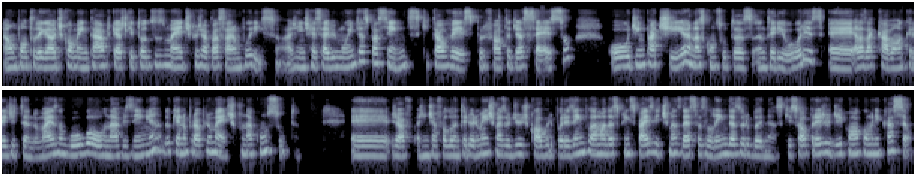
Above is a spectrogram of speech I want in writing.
É um ponto legal de comentar, porque acho que todos os médicos já passaram por isso. A gente recebe muitas pacientes que, talvez por falta de acesso ou de empatia nas consultas anteriores, é, elas acabam acreditando mais no Google ou na vizinha do que no próprio médico na consulta. É, já, a gente já falou anteriormente, mas o Dio de Cobre, por exemplo, é uma das principais vítimas dessas lendas urbanas, que só prejudicam a comunicação.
